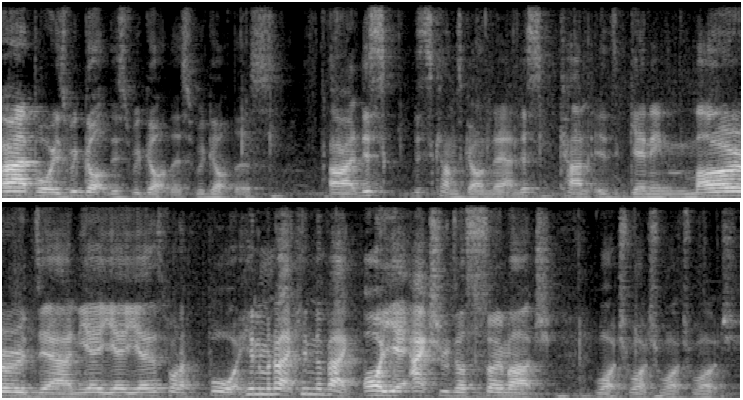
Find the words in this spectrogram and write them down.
All right, boys, we got this. We got this. We got this. All right, this this cunt's going down. This cunt is getting mowed down. Yeah, yeah, yeah. That's what I thought. Hit him in the back. Hit him in the back. Oh yeah, actually does so much. Watch, watch, watch, watch.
